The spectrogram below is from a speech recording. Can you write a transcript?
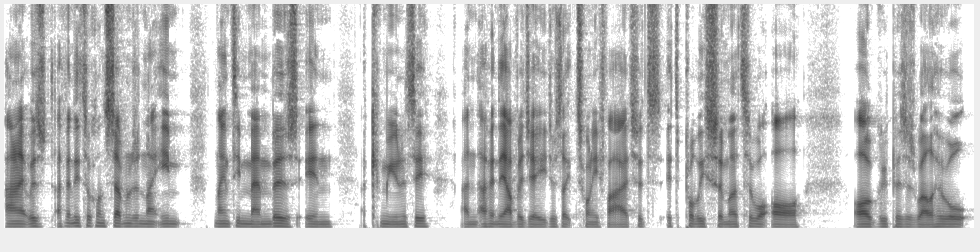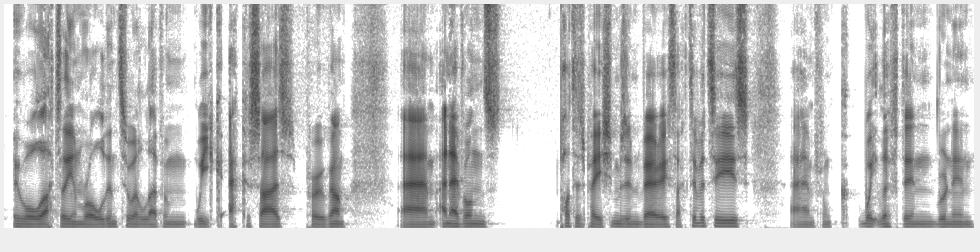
and it was I think they took on 790 members in a community, and I think the average age was like 25. So it's it's probably similar to what our our group is as well, who all who all actually enrolled into an 11 week exercise program, um, and everyone's participation was in various activities, um, from weightlifting, running,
